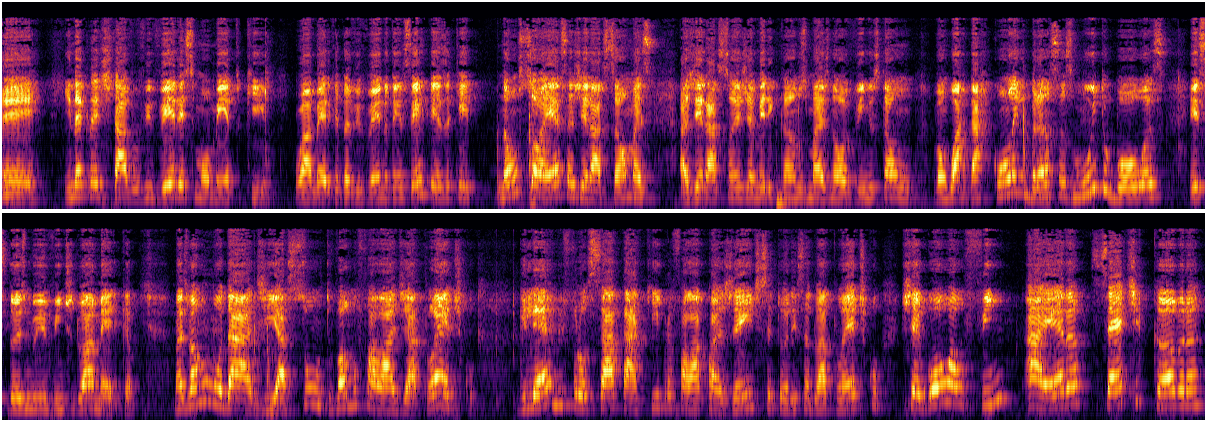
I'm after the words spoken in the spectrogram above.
é inacreditável viver esse momento que o América está vivendo. Eu tenho certeza que não só essa geração, mas as gerações de americanos mais novinhos tão, vão guardar com lembranças muito boas esse 2020 do América. Mas vamos mudar de assunto, vamos falar de Atlético. Guilherme Frossá está aqui para falar com a gente, setorista do Atlético. Chegou ao fim a era sete câmara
